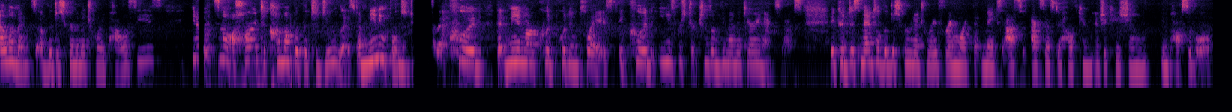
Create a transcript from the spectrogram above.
elements of the discriminatory policies, you know, it's not hard to come up with a to-do list, a meaningful to-do list that could that Myanmar could put in place. It could ease restrictions on humanitarian access. It could dismantle the discriminatory framework that makes access to healthcare and education impossible.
